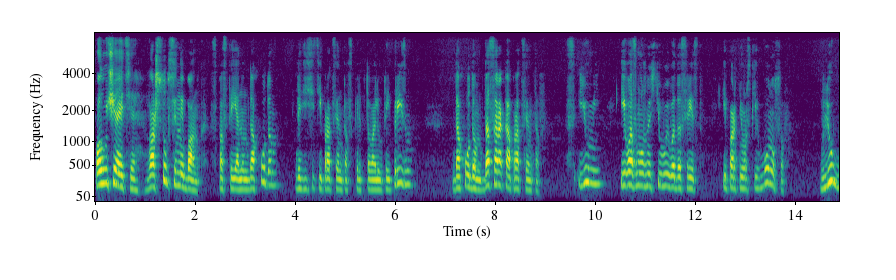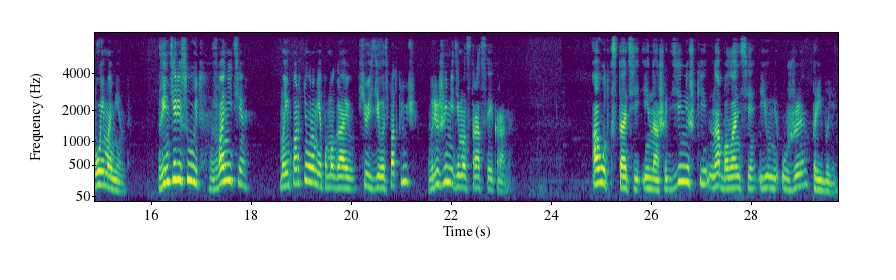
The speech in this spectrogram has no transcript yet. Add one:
Получайте ваш собственный банк с постоянным доходом до 10% с криптовалютой призм, доходом до 40% с Юми и возможностью вывода средств и партнерских бонусов в любой момент. Заинтересует, звоните, Моим партнерам я помогаю все сделать под ключ в режиме демонстрации экрана. А вот, кстати, и наши денежки на балансе Юми уже прибыли.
